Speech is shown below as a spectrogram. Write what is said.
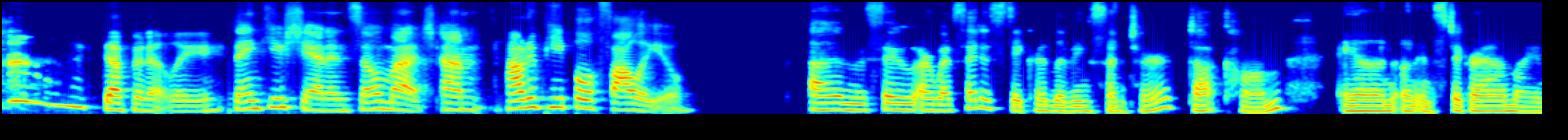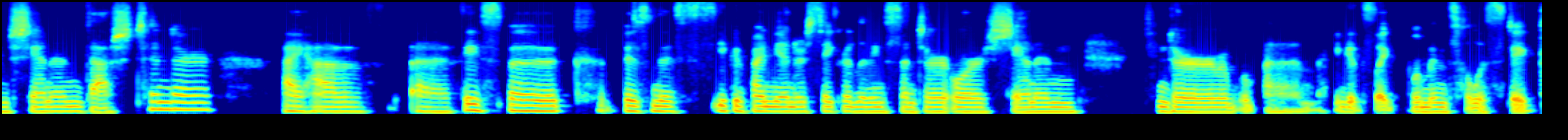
Definitely. Thank you shannon so much. Um, how do people follow you? Um, so our website is sacredlivingcenter.com and on Instagram, I am Shannon Tinder. I have a Facebook business. You can find me under Sacred Living Center or Shannon Tinder. Um, I think it's like Women's Holistic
